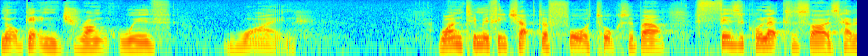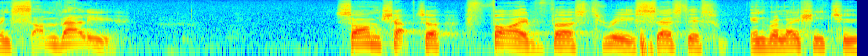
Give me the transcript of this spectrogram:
not getting drunk with wine. 1 Timothy chapter 4 talks about physical exercise having some value. Psalm chapter 5, verse 3 says this in relation to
